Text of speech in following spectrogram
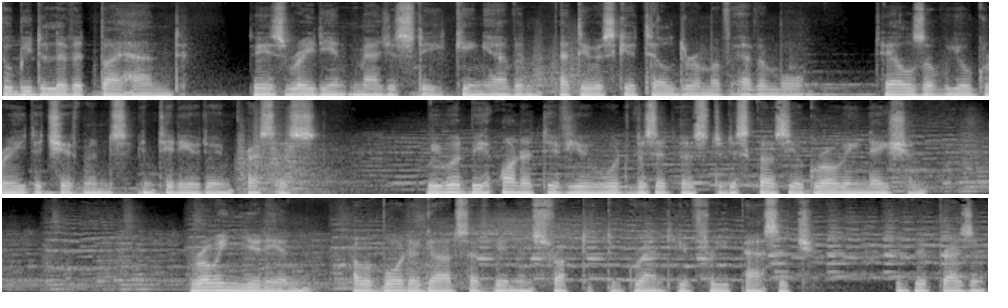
To be delivered by hand. To His Radiant Majesty, King Evan, Pettiwhisker Tildrum of Evermore. Tales of your great achievements continue to impress us. We would be honored if you would visit us to discuss your growing nation. Growing Union, our border guards have been instructed to grant you free passage. Simply present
